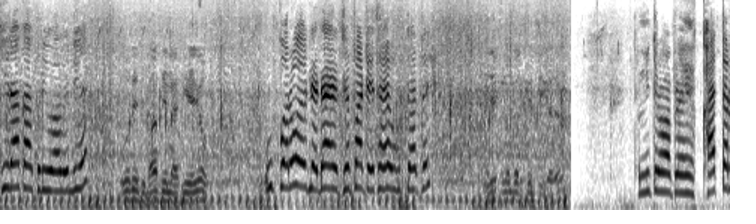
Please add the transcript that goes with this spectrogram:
ખીરા કાકડી વાવેલી હે. ઉપર હોય એટલે ડાયરેક્ટ ઝપાટે થાય ઉતરતે એક નંબર ખેતી કરે. તો મિત્રો આપણે ખાતર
